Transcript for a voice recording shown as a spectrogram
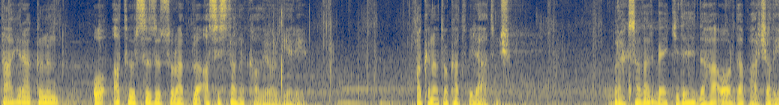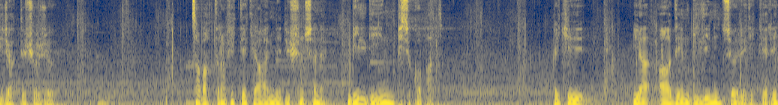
Tahir Hakkı'nın o at hırsızı suratlı asistanı kalıyor geriye. Akın'a tokat bile atmış. Bıraksalar belki de daha orada parçalayacaktı çocuğu. Sabah trafikteki halini düşünsene. Bildiğin psikopat. Peki ya Adem Dilli'nin söyledikleri?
